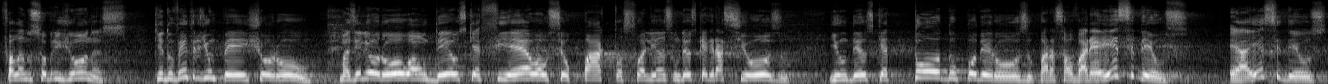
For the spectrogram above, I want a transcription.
falando sobre Jonas, que do ventre de um peixe orou, mas ele orou a um Deus que é fiel ao seu pacto, à sua aliança, um Deus que é gracioso e um Deus que é todo poderoso para salvar. É esse Deus, é a esse Deus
